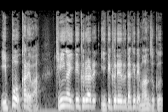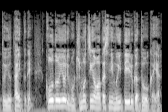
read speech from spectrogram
一方、彼は、君がいてくれる、いてくれるだけで満足というタイプで、行動よりも気持ちが私に向いているかどうかや、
